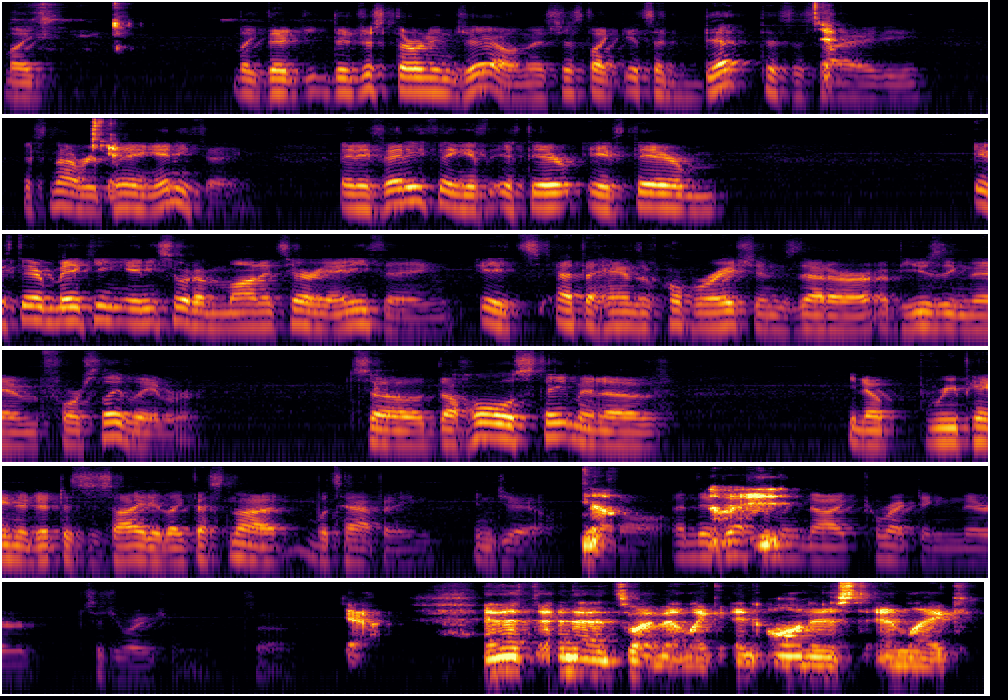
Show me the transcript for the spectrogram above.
Like, like they're they're just thrown in jail, and it's just like it's a debt to society. It's not repaying anything, and if anything, if, if they're if they're if they're making any sort of monetary anything, it's at the hands of corporations that are abusing them for slave labor. So the whole statement of, you know, repaying their debt to society, like that's not what's happening in jail No. at all, and they're No, it- definitely not correcting their situation. So yeah, and that's and that's what I meant, like an honest and like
